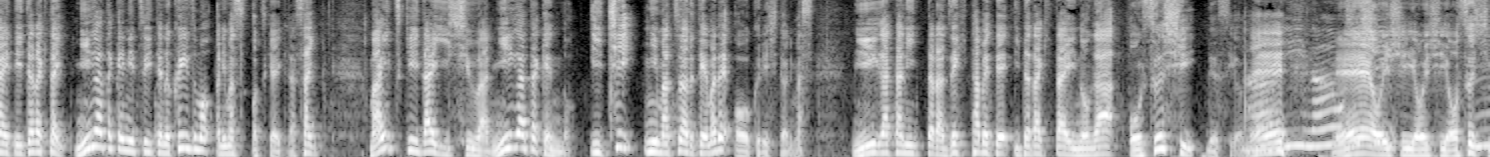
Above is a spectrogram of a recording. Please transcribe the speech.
えていただきたい新潟県についてのクイズもあります。お付き合いください。毎月第1週は新潟県の1にまつわるテーマでお送りしております。新潟に行ったらぜひ食べていただきたいのがお寿司ですよね。いいなね美味しい美味しいお寿司。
